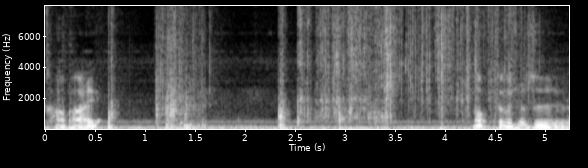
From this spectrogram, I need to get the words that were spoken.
卡牌。哦，这个就是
